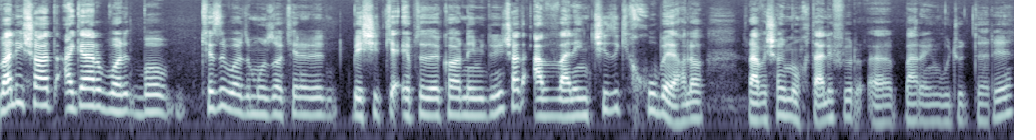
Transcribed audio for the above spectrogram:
ولی شاید اگر با کسی وارد مذاکره بشید که ابتدای کار نمی‌دونید شاید اولین چیزی که خوبه حالا روش های مختلفی برای این وجود داره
